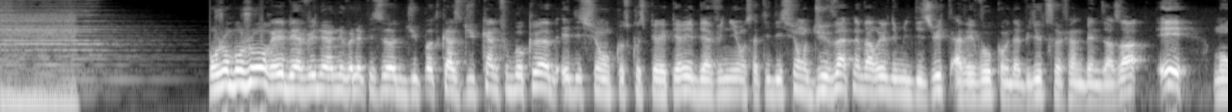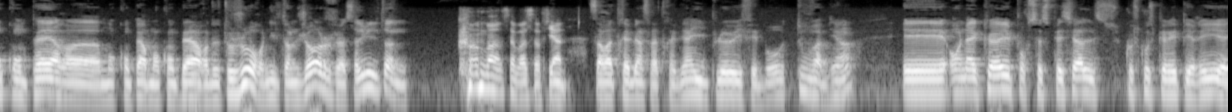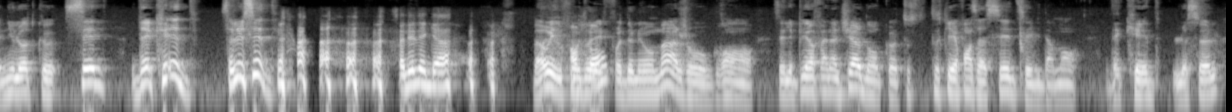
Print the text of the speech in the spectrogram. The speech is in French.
Bonjour, bonjour et bienvenue à un nouvel épisode du podcast du Cannes Football Club, édition Couscous Piri Bienvenue en cette édition du 29 avril 2018 avec vous, comme d'habitude, Sofiane Benzaza et mon compère, euh, mon compère, mon compère de toujours, Nilton George. Salut Nilton. Comment ça va, Sofiane? Ça va très bien, ça va très bien. Il pleut, il fait beau, tout va bien. Et on accueille pour ce spécial Couscous Piri Piri ni autre que Sid the Kid. Salut Sid. Salut les gars! Bah oui, il faut, donner, il faut donner hommage aux grands. C'est les playoffs NHL, donc euh, tout, tout ce qui est France à Sid, c'est évidemment The Kid, le seul.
